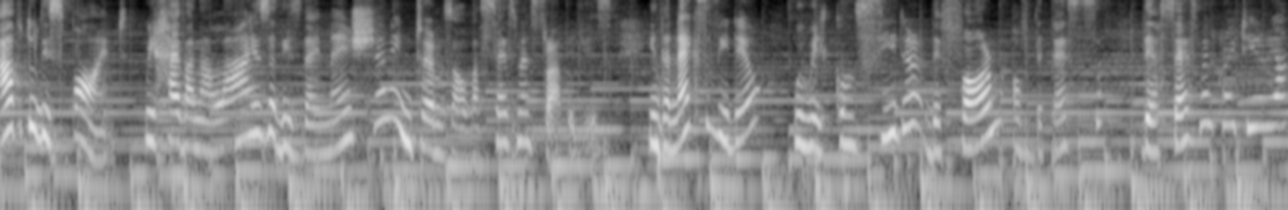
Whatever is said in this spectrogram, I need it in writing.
Up to this point, we have analyzed this dimension in terms of assessment strategies. In the next video, we will consider the form of the tests, the assessment criteria,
